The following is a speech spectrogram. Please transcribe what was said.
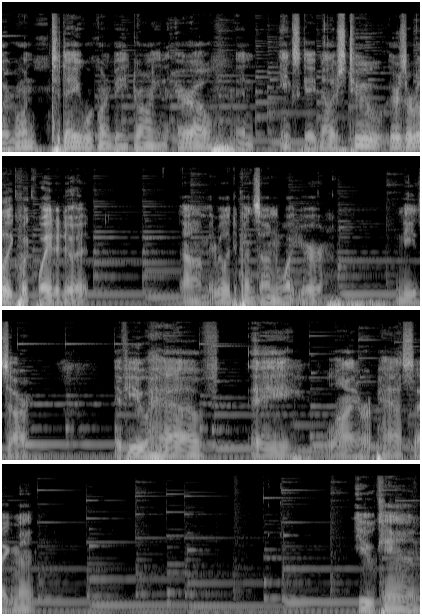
everyone. Today we're going to be drawing an arrow in Inkscape. Now there's two, there's a really quick way to do it. Um, it really depends on what your needs are. If you have a line or a path segment, you can,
